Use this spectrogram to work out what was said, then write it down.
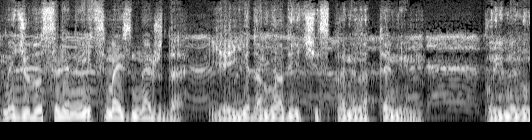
Među doseljenicima iz Nežda je i jedan mladić iz plemena Temim po imenu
